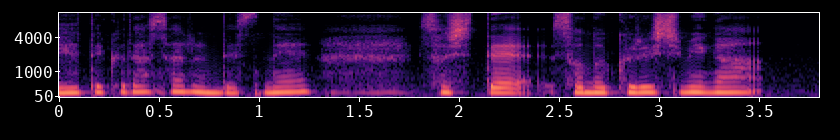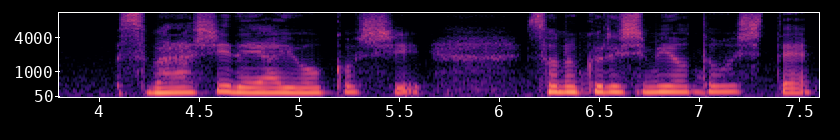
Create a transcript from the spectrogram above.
えてくださるんですね。そしてその苦しみが素晴らしい出会いを起こしその苦しみを通して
